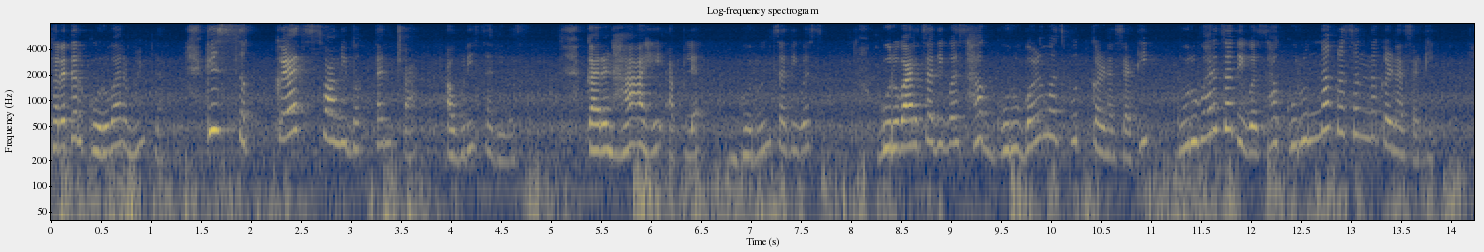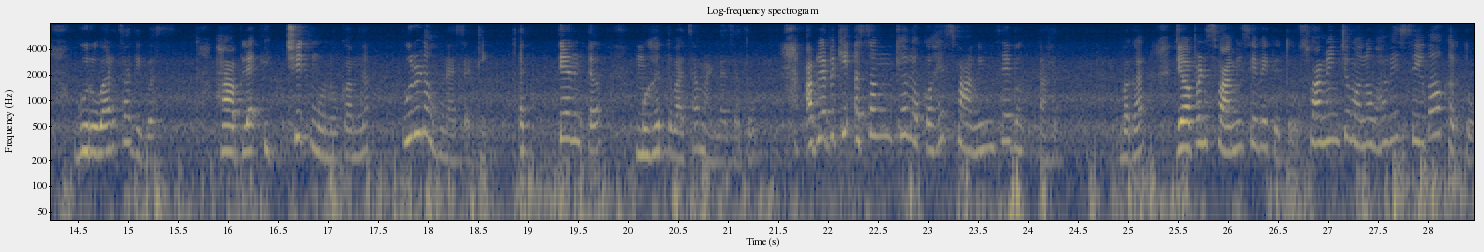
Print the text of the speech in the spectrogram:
खरं तर गुरुवार म्हटला की सगळ्याच स्वामी भक्तांच्या आवडीचा दिवस. कारण हा आहे आपल्या गुरूंचा दिवस. गुरुवारचा दिवस हा गुरुबळ मजबूत करण्यासाठी गुरुवारचा दिवस हा गुरूंना प्रसन्न करण्यासाठी गुरुवारचा दिवस हा आपल्या इच्छित मनोकामना पूर्ण होण्यासाठी अत्यंत महत्त्वाचा मानला जातो. आपल्यापैकी असंख्य लोक हे स्वामींचे भक्त आहेत. बघा जेव्हा आपण स्वामी सेवेत येतो स्वामींचे मनोभावे सेवा करतो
